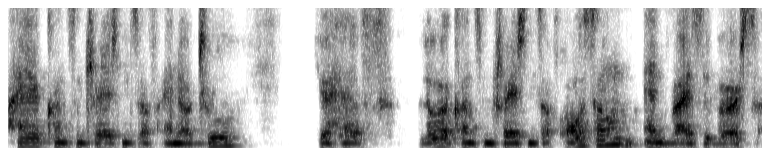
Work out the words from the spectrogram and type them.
higher concentrations of NO2, you have lower concentrations of ozone and vice versa.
